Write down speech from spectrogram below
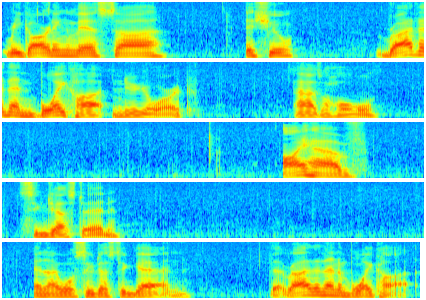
regarding this uh, issue? Rather than boycott New York as a whole, I have suggested, and I will suggest again, that rather than a boycott,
